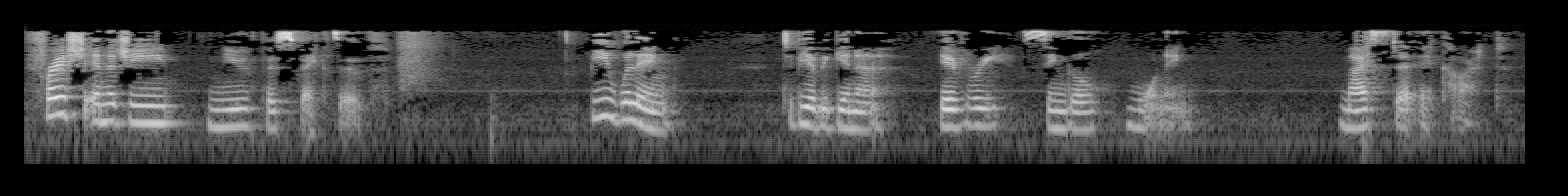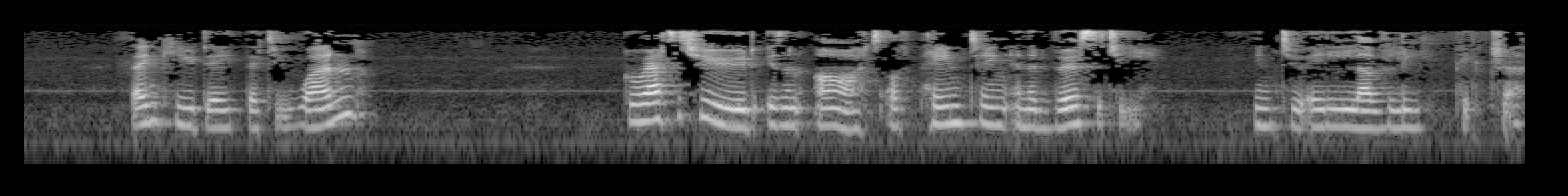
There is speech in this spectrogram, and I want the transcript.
Fresh energy, new perspective. Be willing to be a beginner every single morning. Meister Eckhart. Thank you, day 31. Gratitude is an art of painting an adversity into a lovely picture.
